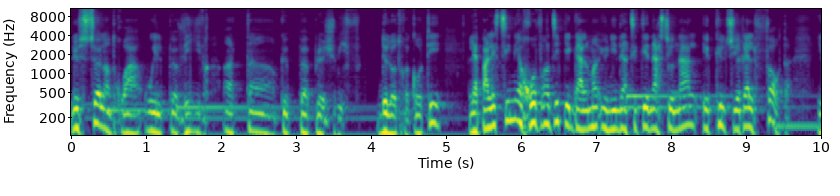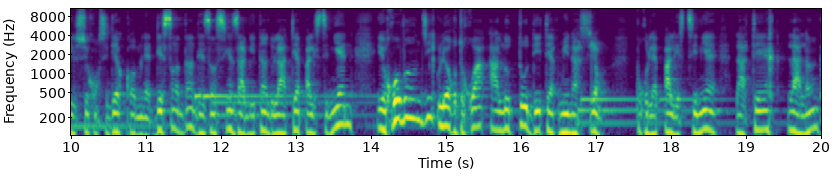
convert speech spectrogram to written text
le seul endroit où ils peuvent vivre en tant que peuple juif. De l'autre côté, les Palestiniens revendiquent également une identité nationale et culturelle forte. Ils se considèrent comme les descendants des anciens habitants de la terre palestinienne et revendiquent leur droit à l'autodétermination. Pour les Palestiniens, la terre, la langue,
